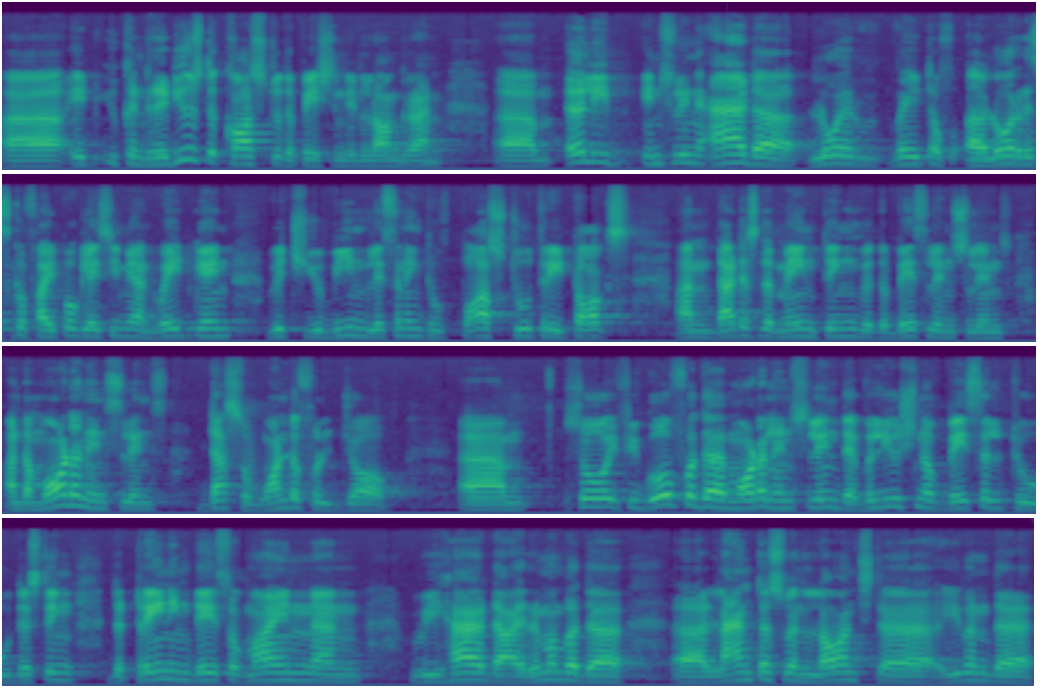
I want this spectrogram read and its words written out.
uh, it, you can reduce the cost to the patient in long run. Um, early insulin add a lower weight of a lower risk of hypoglycemia and weight gain, which you've been listening to past two, three talks, and that is the main thing with the basal insulins. And the modern insulins does a wonderful job. Um, so if you go for the modern insulin, the evolution of basal to this thing, the training days of mine, and we had, I remember the uh, Lantus when launched, uh, even the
